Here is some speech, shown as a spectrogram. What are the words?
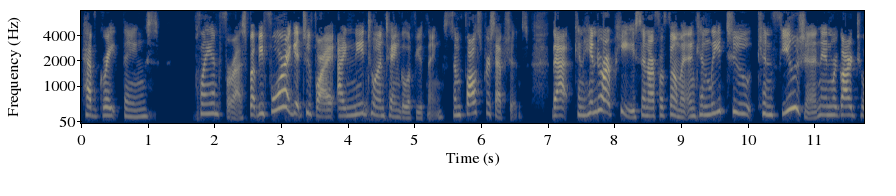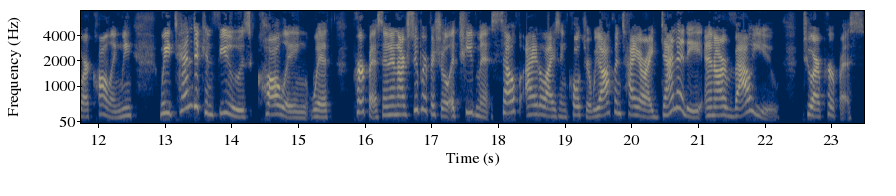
have great things planned for us. But before I get too far, I, I, need to untangle a few things, some false perceptions that can hinder our peace and our fulfillment and can lead to confusion in regard to our calling. We we tend to confuse calling with purpose. And in our superficial achievement, self-idolizing culture, we often tie our identity and our value to our purpose.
